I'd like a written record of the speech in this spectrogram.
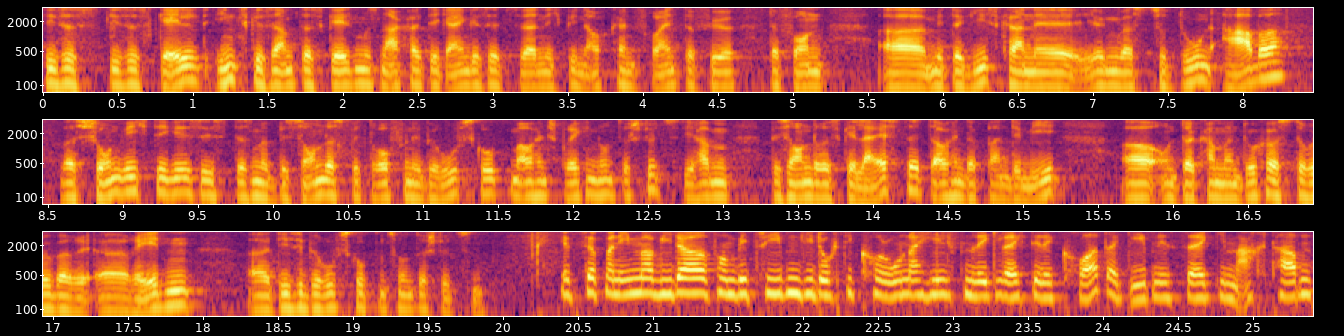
dieses, dieses Geld, insgesamt das Geld muss nachhaltig eingesetzt werden. Ich bin auch kein Freund dafür, davon, äh, mit der Gießkanne irgendwas zu tun. Aber was schon wichtig ist, ist, dass man besonders betroffene Berufsgruppen auch entsprechend unterstützt. Die haben Besonderes geleistet, auch in der Pandemie. Äh, und da kann man durchaus darüber reden, diese Berufsgruppen zu unterstützen. Jetzt hört man immer wieder von Betrieben, die durch die Corona-Hilfen regelrechte Rekordergebnisse gemacht haben.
